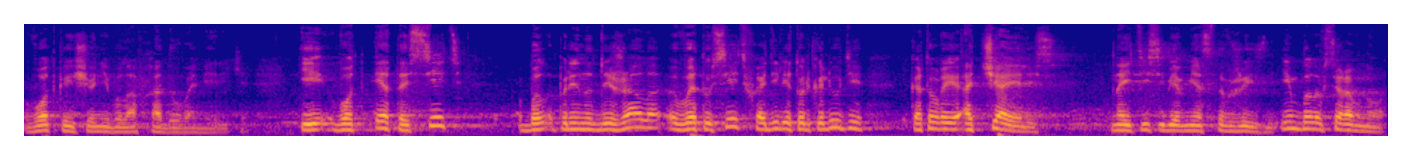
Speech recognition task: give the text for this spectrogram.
водка еще не была в ходу в Америке. И вот эта сеть был, принадлежала, в эту сеть входили только люди, которые отчаялись найти себе место в жизни. Им было все равно,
